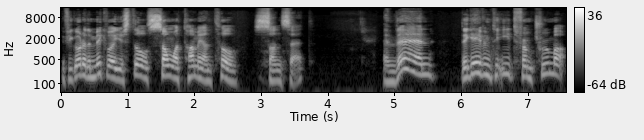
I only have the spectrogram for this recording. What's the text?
if you go to the mikvah, you're still somewhat tameh until sunset. And then they gave him to eat from truma.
